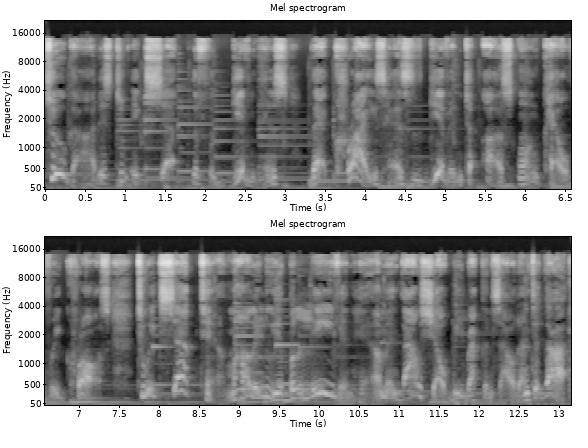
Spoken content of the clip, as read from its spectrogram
to God is to accept the forgiveness that Christ has given to us on Calvary cross. To accept him, hallelujah, believe in him, and thou shalt be reconciled unto God.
